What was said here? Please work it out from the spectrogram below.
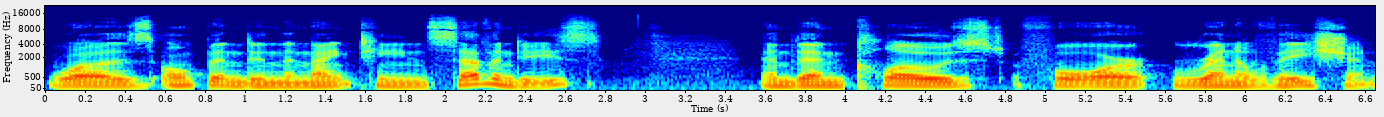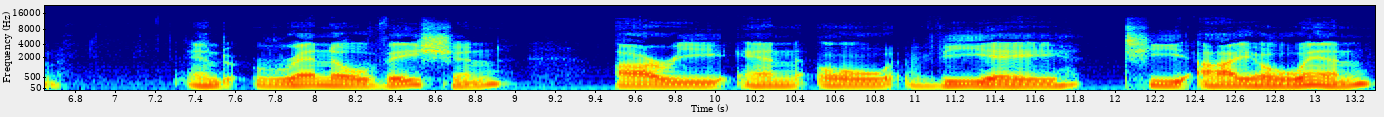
was opened in the 1970s and then closed for renovation. And renovation, R E N O V A T I O N,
